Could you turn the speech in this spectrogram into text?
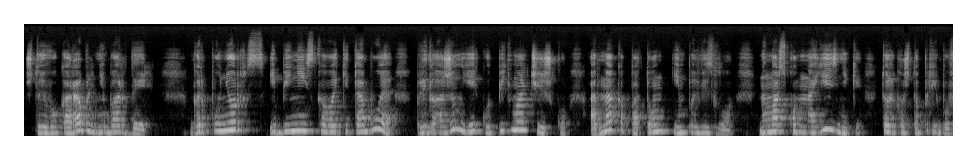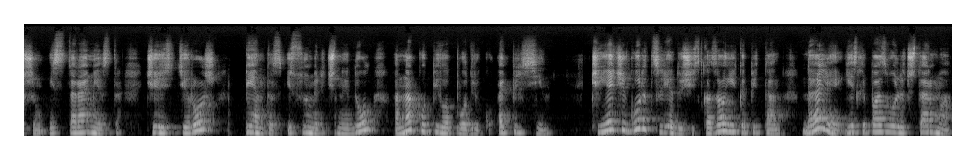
что его корабль не бордель. Гарпунер с Ибенийского китобоя предложил ей купить мальчишку, однако потом им повезло. На морском наезднике, только что прибывшем из Староместа, через Тирож Пентас и Сумеречный Дол, она купила подрику апельсин. «Чаячий город следующий», — сказал ей капитан. «Далее, если позволят шторма,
